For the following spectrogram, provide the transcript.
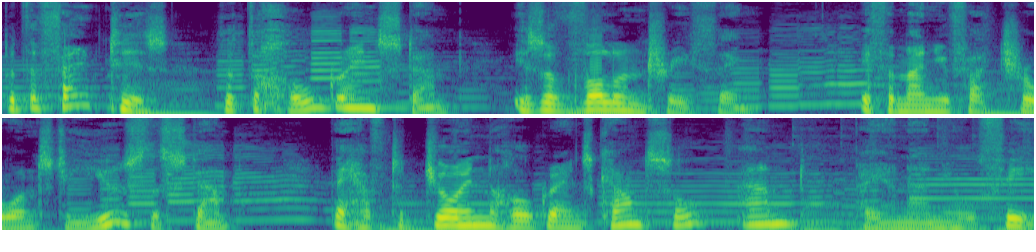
But the fact is that the whole grain stamp is a voluntary thing. If a manufacturer wants to use the stamp, they have to join the Whole Grains Council and pay an annual fee.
